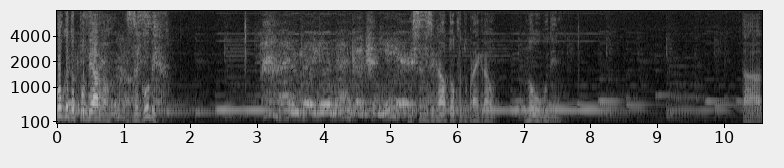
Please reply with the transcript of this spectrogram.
Мога да повярвам. Загубих. Years. съм изиграл толкова добра игра от много години. Та,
